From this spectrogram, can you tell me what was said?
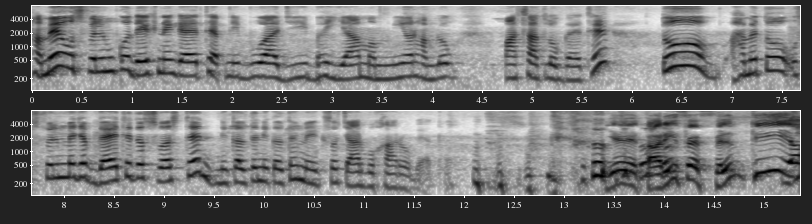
हमें उस फ़िल्म को देखने गए थे अपनी बुआ जी भैया मम्मी और हम लोग। पाँच सात लोग गए थे। तो हमें तो उस फ़िल्म में जब गए थे तो स्वस्थ थे निकलते निकलते हमें 104 बुखार हो गया था। ये तारीफ़ है फ़िल्म थी या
